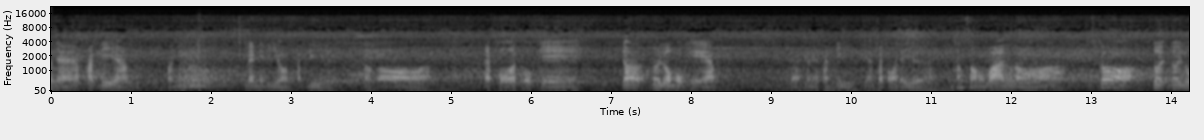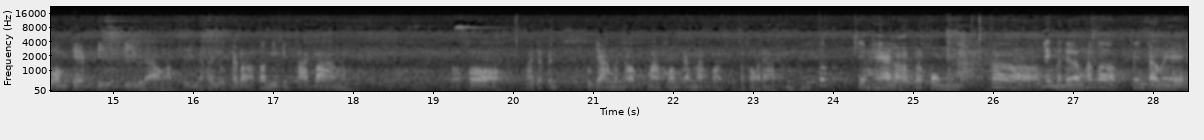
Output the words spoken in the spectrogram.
ส่วนใหญ่ครับพัดดีครับคนเล่นได้ดีครับพัดดีเลยแล้วก็แอปโพสโอเค ก็โดยรวมโอเคครับแต่ส่วนใหญ่พัดดีที่ทำสกอร์ได้เยอะครับ ทั้งสองวันเหรอ ก็โดยโดยรวมเกมดีดีอยู่แล้วครับ ทีมไม่ค่อยหลุดแต่ก็ก็มีผิดพลาดบ้างแล้วก็น่าจะเป็นทุกอย่างมันก็มาพร้อมกันมากกว่าสกอร์ได้ครับ เกมแพ้เหรอครับก็คงก็เล่นเหมือนเดิมครับก็เล่นแฟร์เวย์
